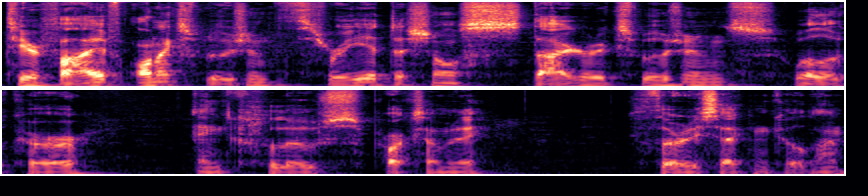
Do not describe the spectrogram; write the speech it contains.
Tier 5, on explosion, three additional staggered explosions will occur in close proximity. 30 second cooldown.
